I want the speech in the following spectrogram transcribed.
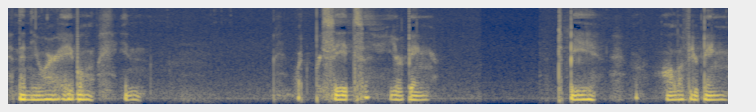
And then you are able, in what precedes your being, be all of your being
